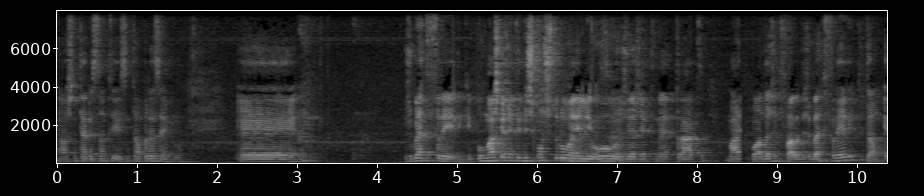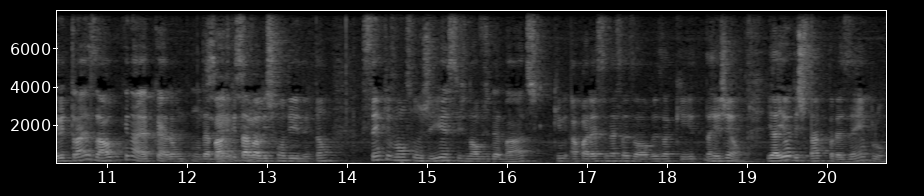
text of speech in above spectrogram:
Eu acho interessante isso. Então, por exemplo, é, Gilberto Freire, que por mais que a gente desconstrua ele hoje, a gente né, trate, mas quando a gente fala de Gilberto Freire, então, ele traz algo que na época era um, um debate sim, que estava ali escondido. Então, sempre vão surgir esses novos debates que aparecem nessas obras aqui da região. E aí eu destaco, por exemplo,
